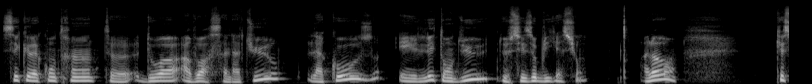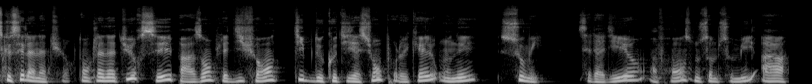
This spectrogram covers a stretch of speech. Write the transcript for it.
c'est que la contrainte euh, doit avoir sa nature, la cause et l'étendue de ses obligations. Alors, qu'est-ce que c'est la nature? Donc la nature, c'est par exemple les différents types de cotisations pour lesquels on est soumis. C'est-à-dire, en France, nous sommes soumis à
